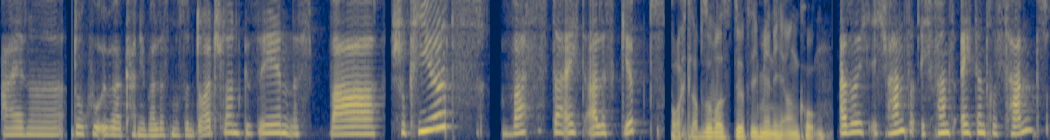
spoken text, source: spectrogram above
eine Doku über Kannibalismus in Deutschland gesehen. Ich war schockiert, was es da echt alles gibt. Boah, ich glaube, sowas dürfte ich mir nicht angucken. Also ich, ich fand es ich fand's echt interessant.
